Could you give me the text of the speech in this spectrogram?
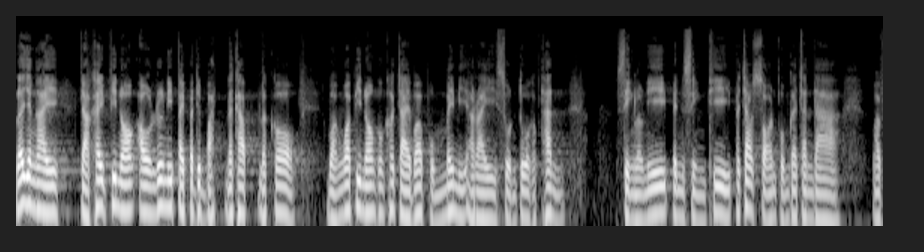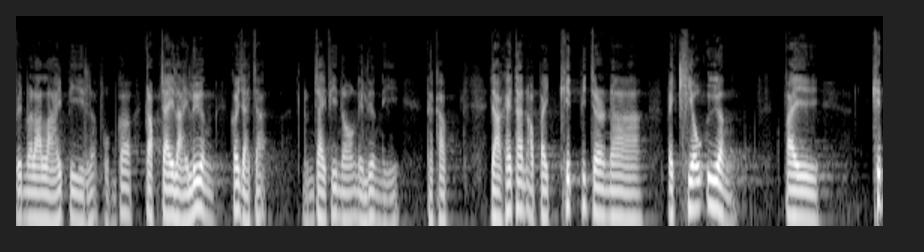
แล้วยังไงอยากให้พี่น้องเอาเรื่องนี้ไปปฏิบัตินะครับ แล้วก็หวังว่าพี่น้องคงเข้าใจว่าผมไม่มีอะไรส่วนตัวกับท่าน สิ่งเหล่านี้เป็นสิ่งที่พระเจ้าสอนผมกับจันดา มาเป็นเวลาหลายปีแล้ว ผมก็กลับใจหลายเรื่อง ก็อยากจะหนุนใจพี่น้องในเรื่องนี้นะครับ อยากให้ท่านเอาไปคิดพิจารณา ไปเคี้ยวเอื้อง ไปคิด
